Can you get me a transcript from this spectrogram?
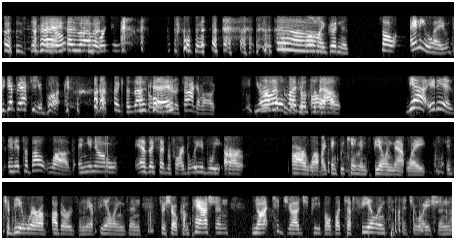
So, you Right, know, I love it. oh my uh. goodness. So anyway, to get back to your book, because that's what we're here to talk about. Your Well, that's what my book's all about. Yeah, it is, and it's about love. And you know, as I said before, I believe we are our love. I think we came in feeling that way, to be aware of others and their feelings, and to show compassion, not to judge people, but to feel into situations,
